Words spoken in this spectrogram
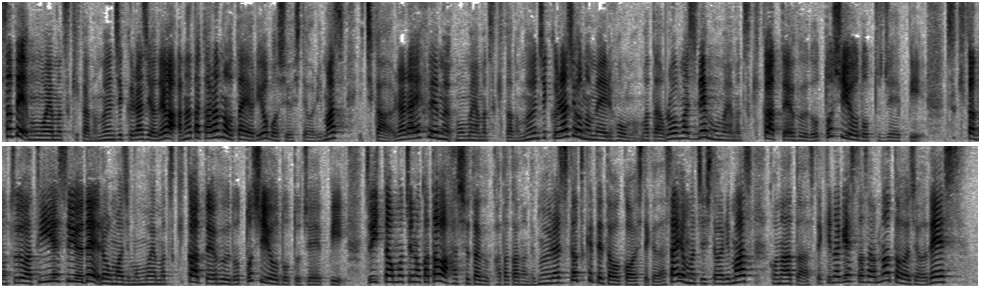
さて桃山月花のムーンジックラジオではあなたからのお便りを募集しております。市川うらら FM 桃山月花のムーンジックラジオのメールフォームまたローマ字で桃山月花 yahoo.co.jp 月花の2は TSU でローマ字桃山月花 yahoo.co.jp ツイッターお持ちの方はハッシュタグカタカナでムーラジとつけて投稿してください。お待ちしております。この後は素敵なゲストさんの登場です。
